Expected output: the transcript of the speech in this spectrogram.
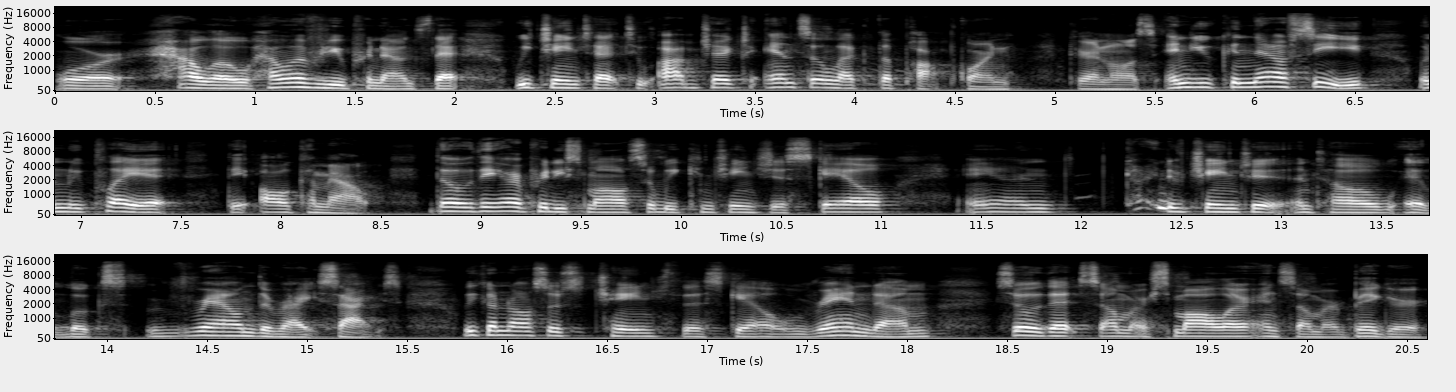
or hello, however you pronounce that, we change that to object and select the popcorn kernels. And you can now see when we play it, they all come out. Though they are pretty small, so we can change the scale and kind of change it until it looks around the right size. We can also change the scale random so that some are smaller and some are bigger,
